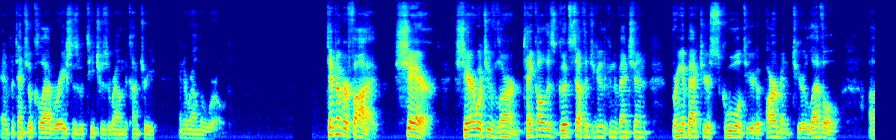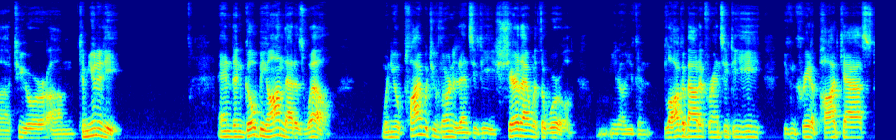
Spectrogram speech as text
and potential collaborations with teachers around the country and around the world. Tip number five, share. Share what you've learned. Take all this good stuff that you get at the convention, bring it back to your school, to your department, to your level, uh, to your um, community, and then go beyond that as well. When you apply what you've learned at NCTE, share that with the world. You know, you can blog about it for NCTE, you can create a podcast,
